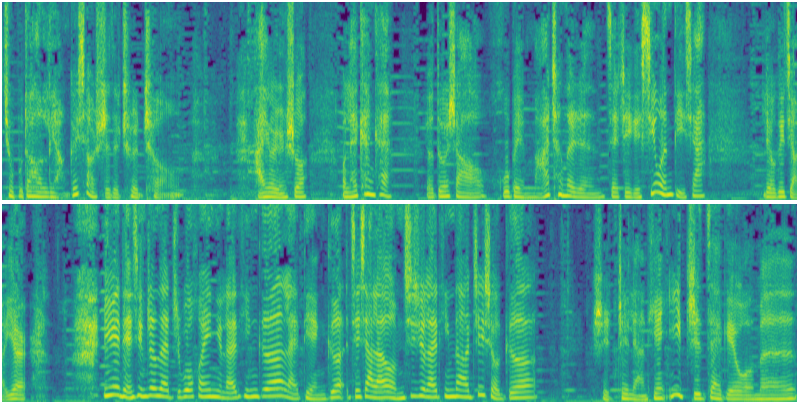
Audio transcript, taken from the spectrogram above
就不到两个小时的车程。还有人说，我来看看有多少湖北麻城的人在这个新闻底下留个脚印儿。音乐点心正在直播，欢迎你来听歌来点歌。接下来我们继续来听到这首歌。是这两天一直在给我们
